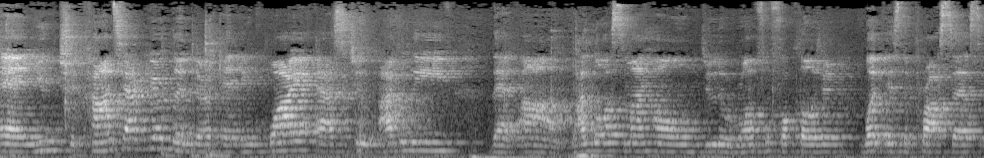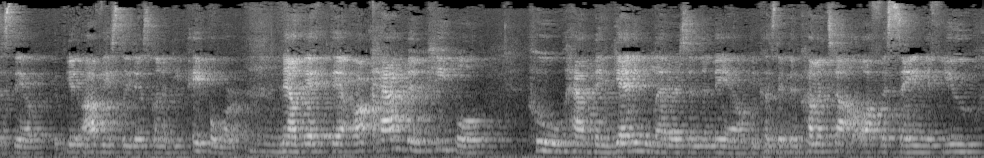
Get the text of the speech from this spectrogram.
and you should contact your lender and inquire as to, I believe that um, I lost my home due to wrongful foreclosure. What is the process? Is there, you know, obviously there's going to be paperwork. Now, there, there are, have been people who have been getting letters in the mail because they've been coming to our office saying if you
